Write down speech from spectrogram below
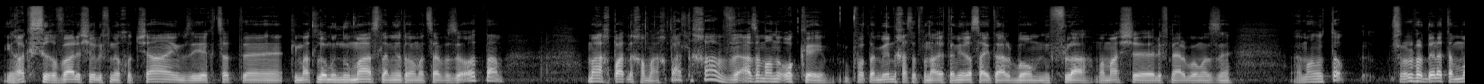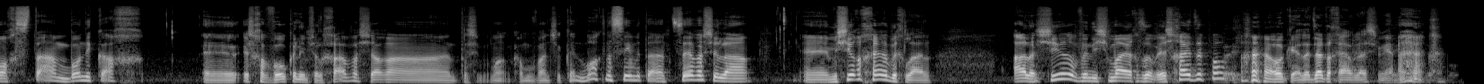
היא רק סירבה לשיר לפני חודשיים, זה יהיה קצת אה, כמעט לא מנומס להעמיד אותה במצב הזה עוד פעם. מה אכפת לך, מה אכפת לך, ואז אמרנו אוקיי, פה תמיר נכנס לתמונה, הרי תמיר עשה את האלבום, נפלא, ממש אה, לפני האלבום הזה. ואמרנו טוב, שלא לבלבל את המוח סתם, בוא ניקח, אה, יש לך ווקלים של חווה, שרה, כמובן שכן, בוא רק נשים את הצבע שלה משיר אחר בכלל. על השיר ונשמע איך זה, יש לך את זה פה? אוקיי, אז את זה אתה חייב להשמיע.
